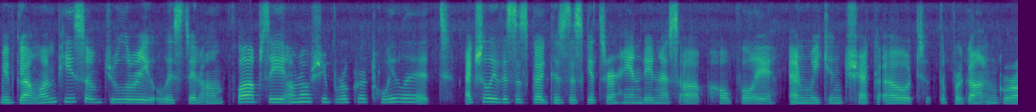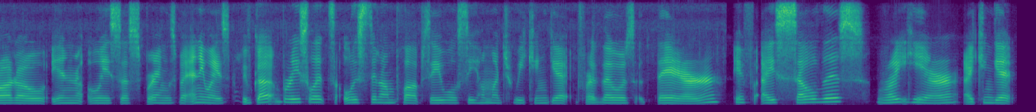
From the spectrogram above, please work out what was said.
We've got one piece of jewelry listed on Plopsy. Oh no, she broke her toilet. Actually, this is good because this gets her handiness up, hopefully. And we can check out the Forgotten Grotto in Oasis Springs. But anyways, we've got bracelets listed on Plopsy. We'll see how much we can get for those there. If I sell this right here, I can get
